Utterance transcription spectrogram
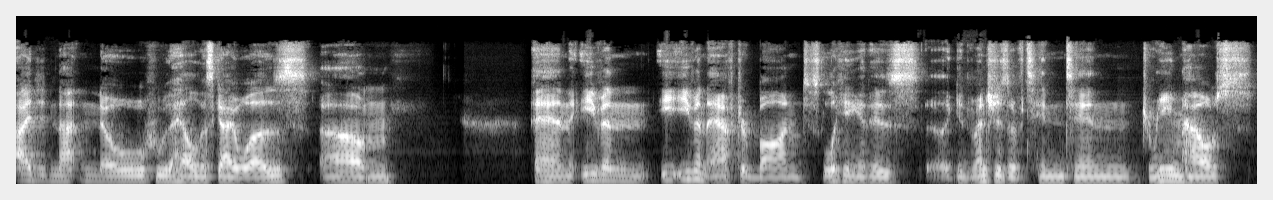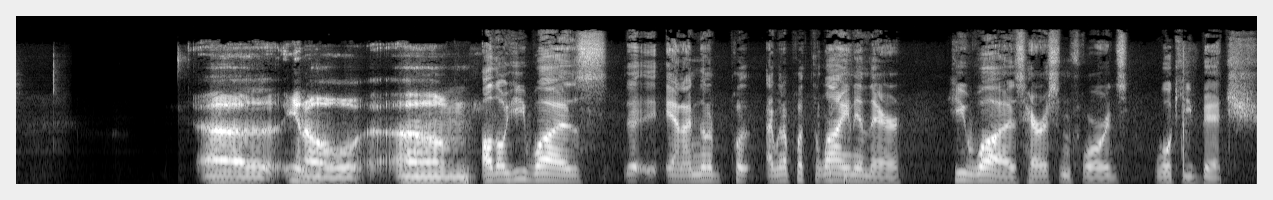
I did not know who the hell this guy was. Um, and even even after Bond, just looking at his like Adventures of Tintin, Dream House, uh, you know, um, although he was, uh, and I'm gonna put I'm gonna put the line in there. He was Harrison Ford's Wookie bitch.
